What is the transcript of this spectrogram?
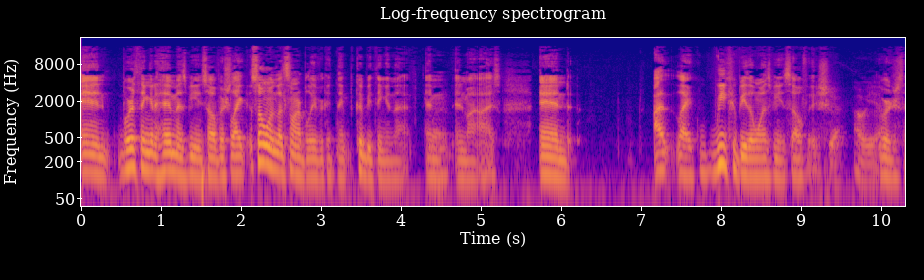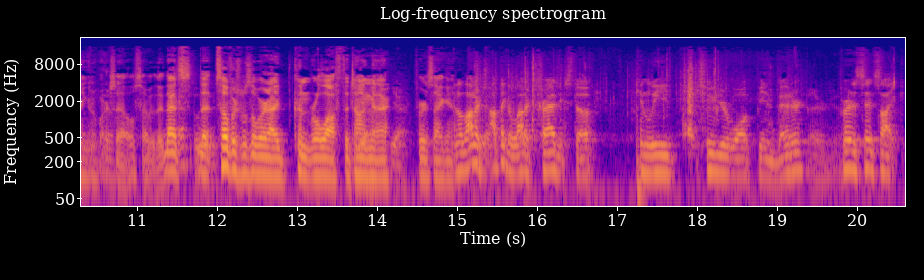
and we're thinking of him as being selfish. Like someone that's not a believer could think could be thinking that in Right. in my eyes, and I like we could be the ones being selfish. Yeah. Oh yeah. We're just thinking of ourselves. So that's Absolutely. that. Selfish was the word I couldn't roll off the tongue Yeah, there yeah. for a second. And a lot of, I think a lot of tragic stuff can lead to your walk being better. Better, yeah. For instance, like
